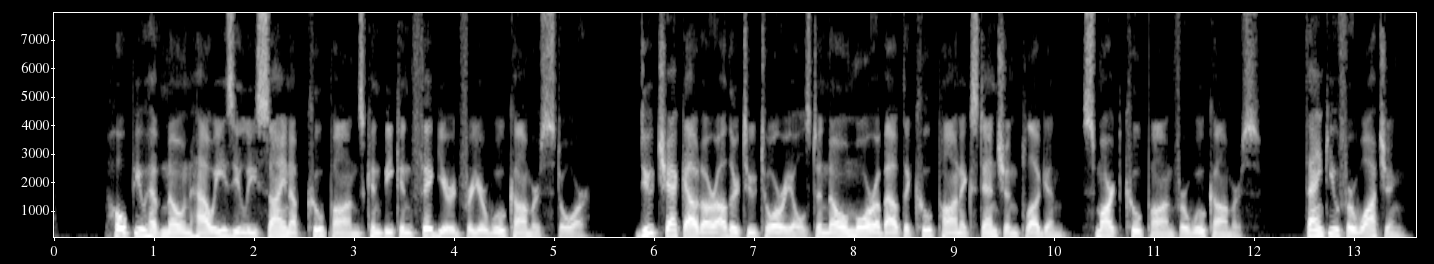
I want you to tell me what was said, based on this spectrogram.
Hope you have known how easily sign-up coupons can be configured for your WooCommerce store. Do check out our other tutorials to know more about the coupon extension plugin, Smart Coupon for WooCommerce. Thank you for watching.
